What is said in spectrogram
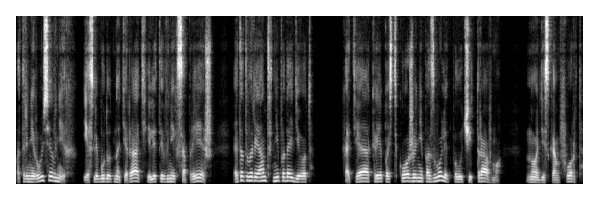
Потренируйся в них. Если будут натирать или ты в них сопреешь, этот вариант не подойдет. Хотя крепость кожи не позволит получить травму, но дискомфорт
